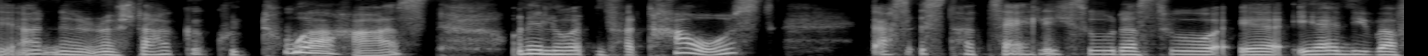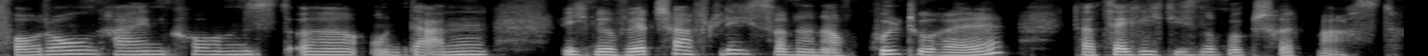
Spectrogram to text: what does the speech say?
ja, eine, eine starke Kultur hast und den Leuten vertraust, das ist tatsächlich so, dass du eher, in die Überforderung reinkommst äh, und dann nicht nur wirtschaftlich, sondern auch kulturell tatsächlich diesen Rückschritt machst.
